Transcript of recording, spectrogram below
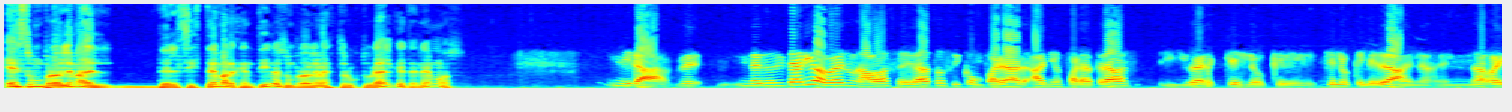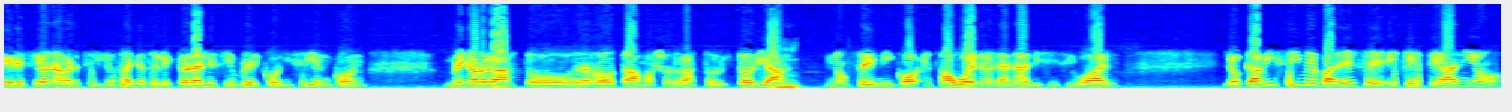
¿Es un problema del, del sistema argentino? ¿Es un problema estructural que tenemos? Mira, necesitaría ver una base de datos y comparar años para atrás y ver qué es lo que qué es lo que le da en, la- en una regresión a ver si los años electorales siempre coinciden con menor gasto derrota, mayor gasto victoria. Mm. No sé, Nico, está bueno el análisis igual. Lo que a mí sí me parece es que este año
